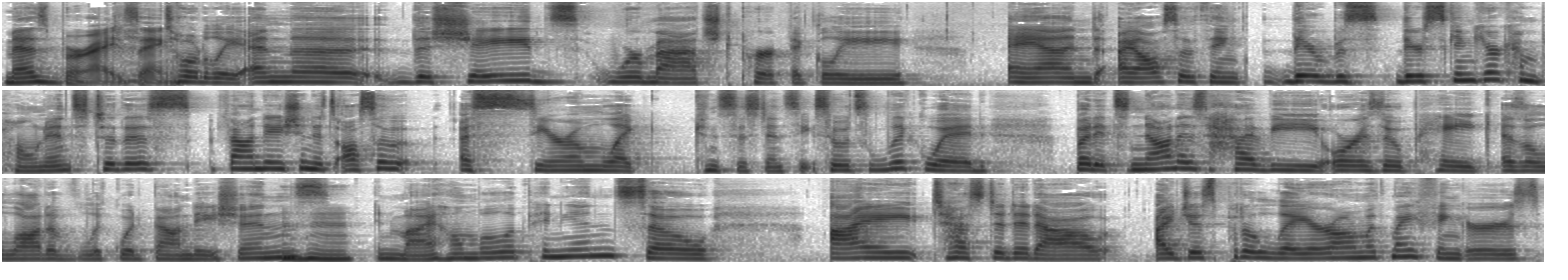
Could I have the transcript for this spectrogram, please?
mesmerizing Totally. And the the shades were matched perfectly. And I also think there was there's skincare components to this foundation. It's also a serum like consistency. So it's liquid, but it's not as heavy or as opaque as a lot of liquid foundations, mm-hmm. in my humble opinion. So I tested it out. I just put a layer on with my fingers.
